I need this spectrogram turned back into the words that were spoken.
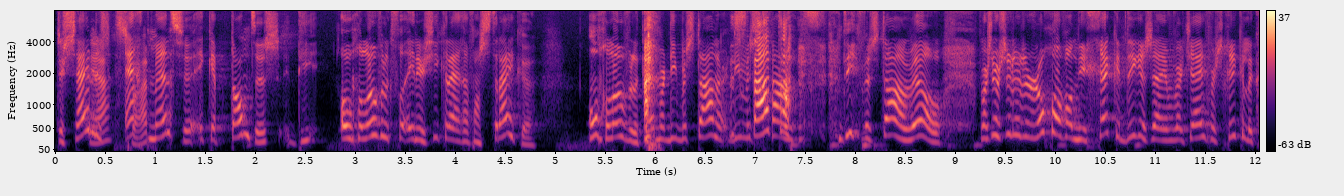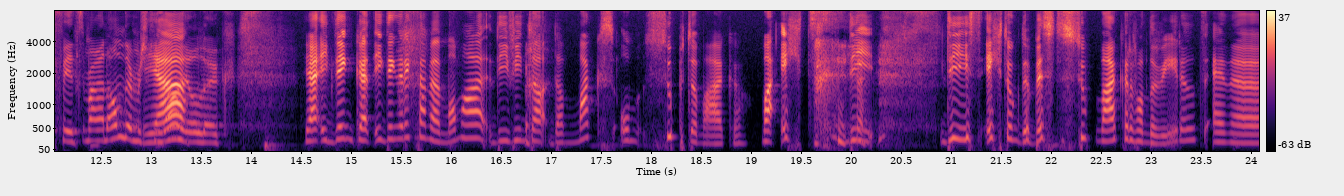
er zijn dus echt mensen... Ik heb tantes die ongelooflijk veel energie krijgen van strijken. Ongelooflijk, hè? Maar die bestaan er. Die bestaan, die bestaan wel. Maar zo zullen er nog wel van die gekke dingen zijn wat jij verschrikkelijk vindt, maar een ander misschien wel heel leuk. Ja, ik denk, ik denk direct aan mijn mama. Die vindt dat de max om soep te maken. Maar echt, die, die is echt ook de beste soepmaker van de wereld. En uh,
